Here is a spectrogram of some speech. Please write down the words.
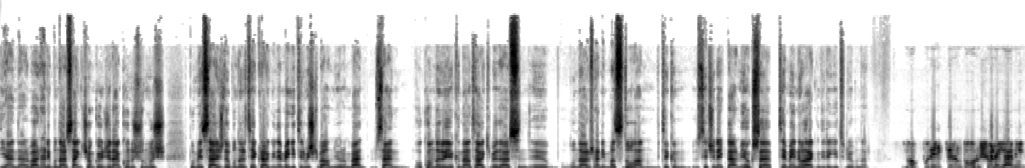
diyenler var. Hani bunlar sanki çok önceden konuşulmuş. Bu mesaj da bunları tekrar gündeme getirmiş gibi anlıyorum ben. Sen o konuları yakından takip edersin. Ee, bunlar hani masada olan bir takım seçenekler mi yoksa temenni olarak mı dile getiriyor bunlar? Yok bu dediklerin doğru şöyle yani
